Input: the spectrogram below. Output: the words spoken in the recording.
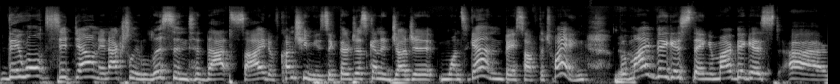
they won't sit down and actually listen to that side of country music. They're just going to judge it once again based off the twang. But my biggest thing and my biggest uh,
